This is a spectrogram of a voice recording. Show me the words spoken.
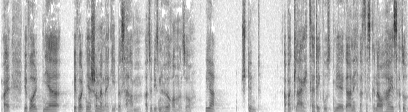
Weil wir wollten ja, wir wollten ja schon ein Ergebnis haben, also diesen Hörraum und so. Ja, stimmt. Aber gleichzeitig wussten wir ja gar nicht, was das genau heißt. Also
